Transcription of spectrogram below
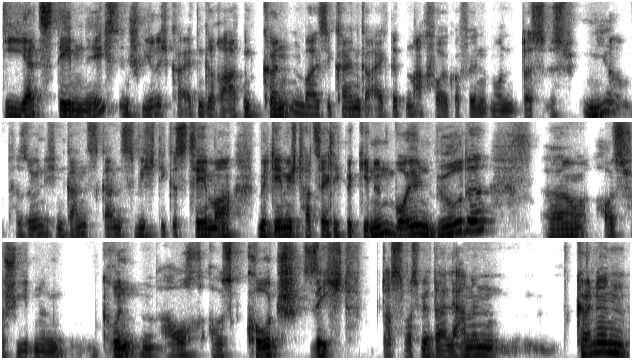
die jetzt demnächst in Schwierigkeiten geraten könnten, weil sie keinen geeigneten Nachfolger finden. Und das ist mir persönlich ein ganz, ganz wichtiges Thema, mit dem ich tatsächlich beginnen wollen würde, äh, aus verschiedenen Gründen, auch aus Coach-Sicht. Das, was wir da lernen, können.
